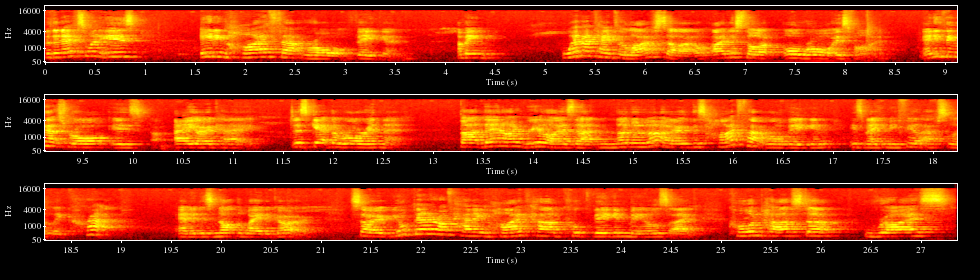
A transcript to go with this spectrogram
But the next one is eating high-fat raw vegan. I mean, when I came to lifestyle, I just thought all raw is fine. Anything that's raw is a-okay. Just get the raw in there. But then I realised that no, no, no, this high-fat raw vegan is making me feel absolutely crap, and it is not the way to go. So you're better off having high-carb cooked vegan meals like corn pasta, rice,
